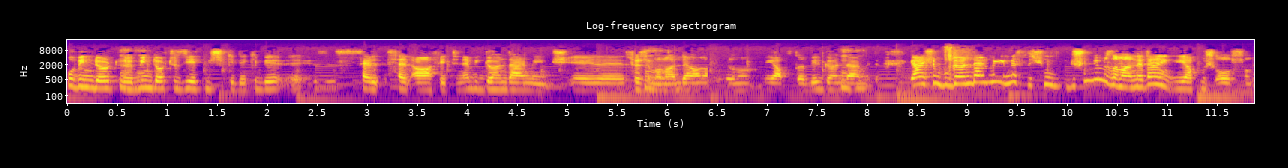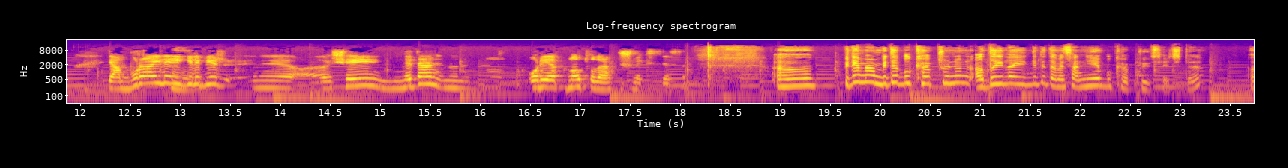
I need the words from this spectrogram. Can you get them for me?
Bu 14, Hı hı. 1472'deki bir e, sel, sel afetine bir göndermeymiş. E, sözüm Hı. ona Leonardo'nun yaptığı bir göndermedir. Yani şimdi bu göndermeyi nasıl şimdi düşündüğümüz zaman neden yapmış olsun? Yani burayla ilgili bir e, şey neden e, oraya not olarak düşmek istesin? Ee, bilemiyorum bir de bu köprünün adıyla ilgili de mesela niye bu köprüyü seçti? Ee,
